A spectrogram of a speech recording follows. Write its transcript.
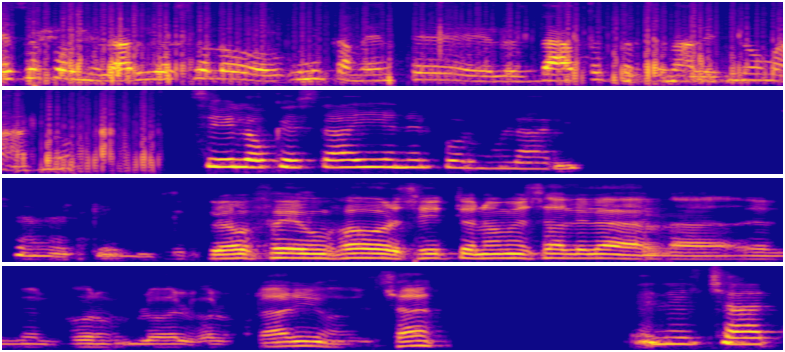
ese formulario es solo únicamente los datos personales, no más, ¿no? Sí, lo que está ahí en el formulario. A ver qué dice. Profe, un favorcito, no me sale la, la- el- lo del formulario, el chat. En el chat,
